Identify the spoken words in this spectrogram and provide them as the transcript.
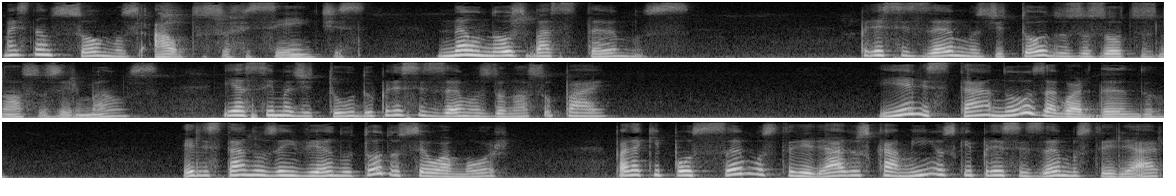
mas não somos autossuficientes, não nos bastamos. precisamos de todos os outros nossos irmãos e, acima de tudo, precisamos do nosso Pai. E Ele está nos aguardando. Ele está nos enviando todo o seu amor para que possamos trilhar os caminhos que precisamos trilhar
